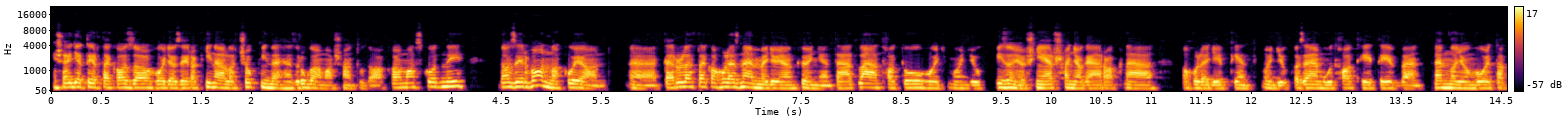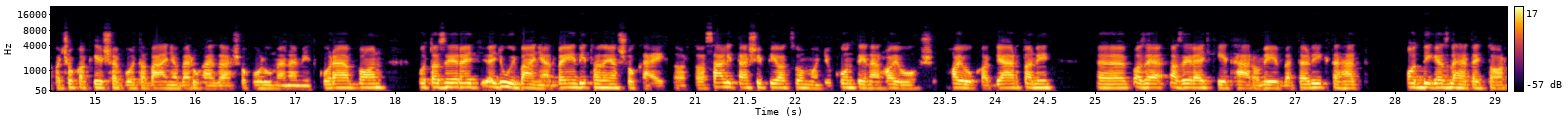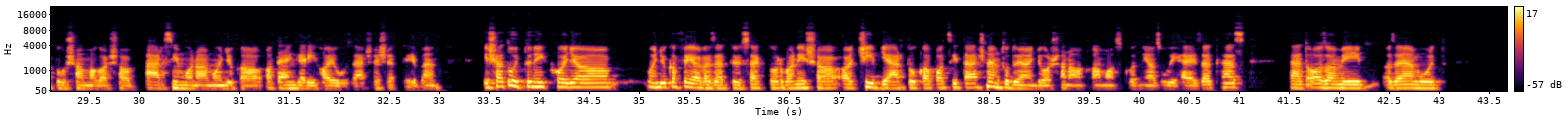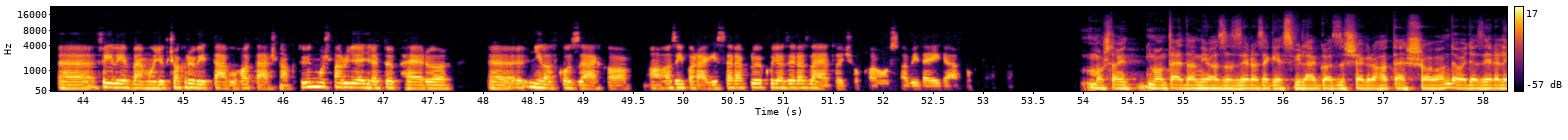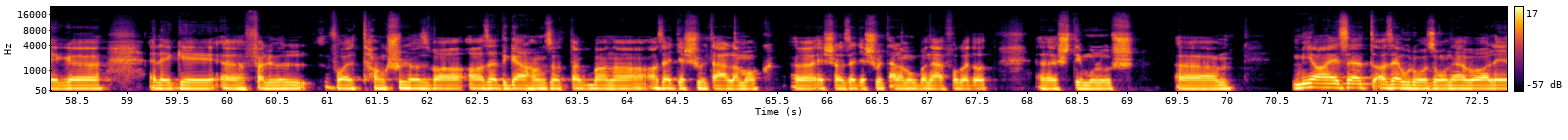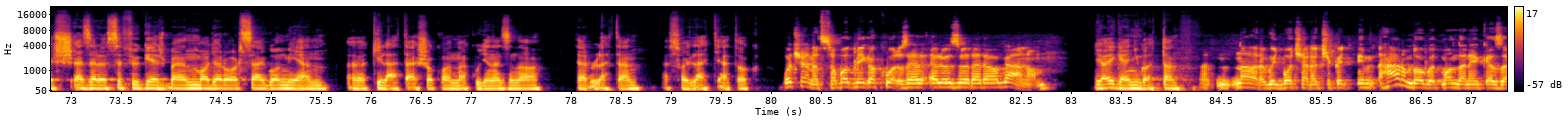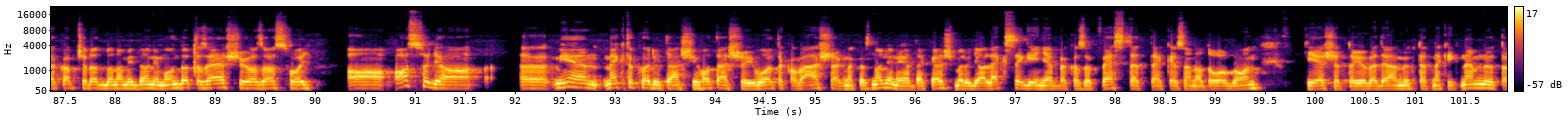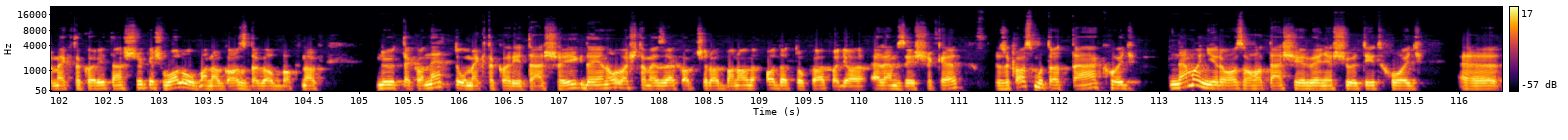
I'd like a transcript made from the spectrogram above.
és egyetértek azzal, hogy azért a kínálat sok mindenhez rugalmasan tud alkalmazkodni, de azért vannak olyan e, területek, ahol ez nem megy olyan könnyen. Tehát látható, hogy mondjuk bizonyos nyersanyagáraknál, ahol egyébként mondjuk az elmúlt 6-7 évben nem nagyon voltak, vagy sokkal később volt a bánya beruházások volumene, mint korábban, ott azért egy, egy új bányát beindítani, az sokáig tart. A szállítási piacon mondjuk konténerhajós hajókat gyártani, az, e, azért egy-két-három évbe telik, tehát addig ez lehet egy tartósan magasabb árszínvonal mondjuk a, a tengeri hajózás esetében. És hát úgy tűnik, hogy a, mondjuk a félvezető szektorban is a, a csípgyártó kapacitás nem tud olyan gyorsan alkalmazkodni az új helyzethez. Tehát az, ami az elmúlt fél évben mondjuk csak rövid távú hatásnak tűnt, most már ugye egyre több helyről nyilatkozzák a, a, az iparági szereplők, hogy azért ez lehet, hogy sokkal hosszabb ideig el fog most, amit mondtál, Dani, az azért az egész világgazdaságra hatással van, de hogy azért elég, eléggé felül volt hangsúlyozva az eddig elhangzottakban az Egyesült Államok és az Egyesült Államokban elfogadott stimulus. Mi a helyzet az eurózónával, és ezzel összefüggésben Magyarországon milyen kilátások vannak ugyanezen a területen? Ezt hogy látjátok? Bocsánat, szabad még akkor az előzőre reagálnom? Ja, igen, nyugodtan. Na arra, hogy bocsánat, csak hogy én három dolgot mondanék ezzel kapcsolatban, amit Dani mondott. Az első az az, hogy a, az, hogy a, milyen megtakarítási hatásai voltak a válságnak, az nagyon érdekes, mert ugye a legszegényebbek azok vesztettek ezen a dolgon, kiesett a jövedelmük, tehát nekik nem nőtt a megtakarításuk, és valóban a gazdagabbaknak nőttek a nettó megtakarításaik, de én olvastam ezzel kapcsolatban adatokat, vagy a elemzéseket, ezek azt mutatták, hogy nem annyira az a hatás érvényesült itt, hogy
